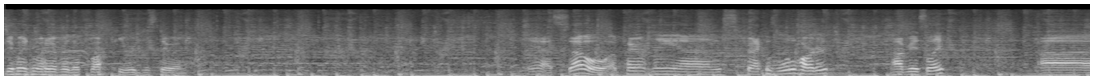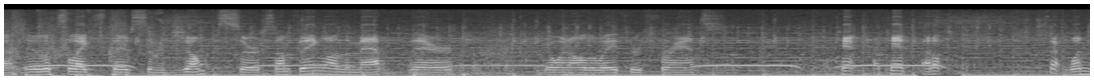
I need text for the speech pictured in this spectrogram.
doing whatever the fuck you were just doing. Yeah, so apparently uh, this track is a little harder, obviously. Uh, it looks like there's some jumps or something on the map there, going all the way through France. I can't, I can't, I don't, that one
